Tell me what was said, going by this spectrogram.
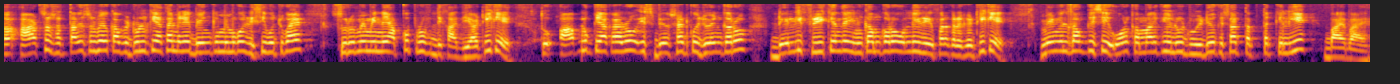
आठ सौ का विड्रोल किया था, मेरे बैंक में मेरे रिसीव हो चुका है। शुरू में मैंने आपको प्रूफ दिखा दिया, ठीक है? तो आप लोग क्या करो, इस वेबसाइट को ज्वाइन करो डेली फ्री के अंदर इनकम करो ओनली रेफर करके, ठीक है? मैं मिलता हूँ किसी और कमाल की लूट वीडियो के साथ, तब तक के लिए बाय बाय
